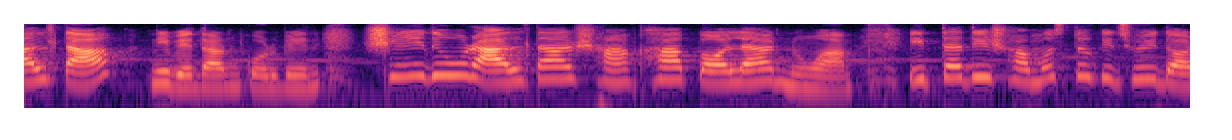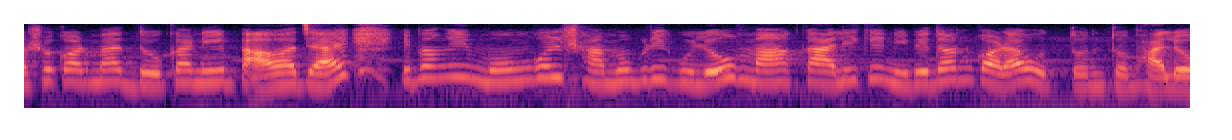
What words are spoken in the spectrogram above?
আলতা নিবেদন করবেন। সিঁদুর, আলতা, শাঁখা, পলা, নোয়া ইত্যাদি সমস্ত কিছুই দশকর্মার দোকানে পাওয়া যায় এবং এই মঙ্গল সামগ্রীগুলো মা কালীকে নিবেদন করা অত্যন্ত ভালো।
